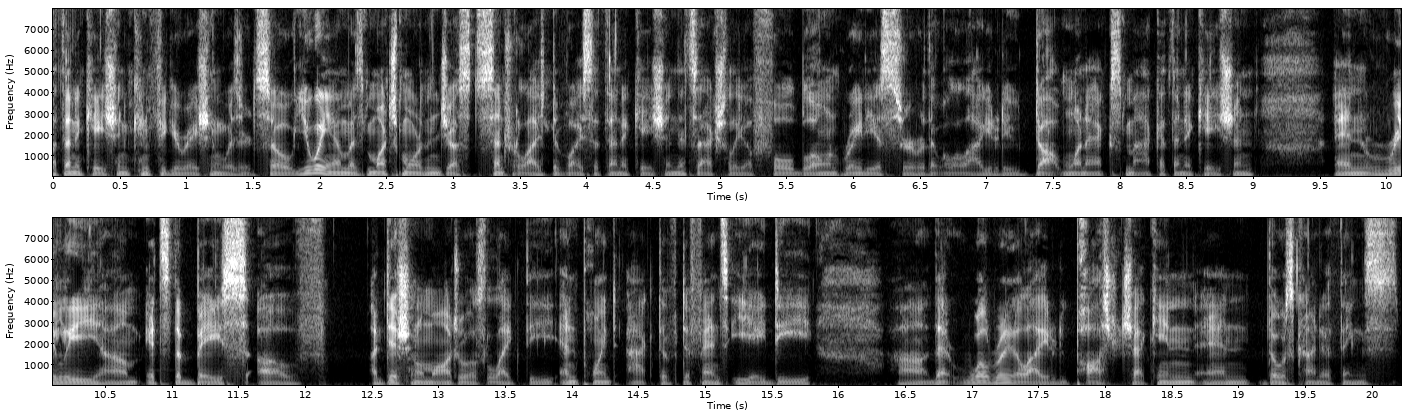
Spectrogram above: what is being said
authentication configuration wizard. So UAM is much more than just centralized device authentication. It's actually a full-blown Radius server that will allow you to do .1x MAC authentication. And really, um, it's the base of additional modules like the Endpoint Active Defense EAD uh, that will really allow you to do posture check-in and those kind of things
